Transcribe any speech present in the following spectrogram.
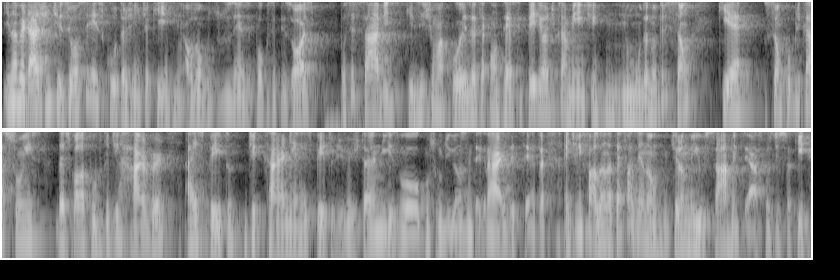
E na verdade, gente, se você escuta a gente aqui ao longo dos 200 e poucos episódios, você sabe que existe uma coisa que acontece periodicamente no mundo da nutrição que é, são publicações da escola pública de Harvard a respeito de carne, a respeito de vegetarianismo ou consumo de grãos integrais, etc. A gente vem falando, até fazendo, tirando meio sarro, entre aspas, disso aqui,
